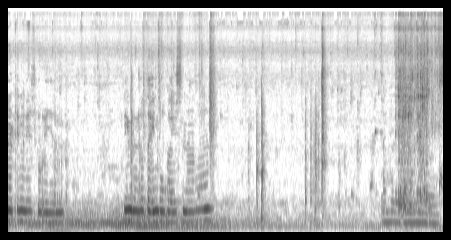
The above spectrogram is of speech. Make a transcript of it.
natin guys. So, ayun. Yung lulutuin ko guys na tanghalian namin guys.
